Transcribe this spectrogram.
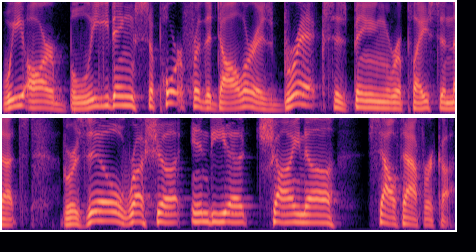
We are bleeding support for the dollar as BRICS is being replaced, and that's Brazil, Russia, India, China, South Africa.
